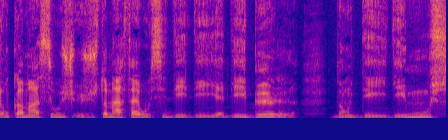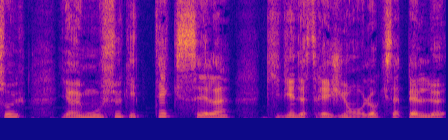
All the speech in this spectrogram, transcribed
ont, commencé justement à faire aussi des, des, bulles, donc des, des, mousseux. Il y a un mousseux qui est excellent, qui vient de cette région-là, qui s'appelle le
